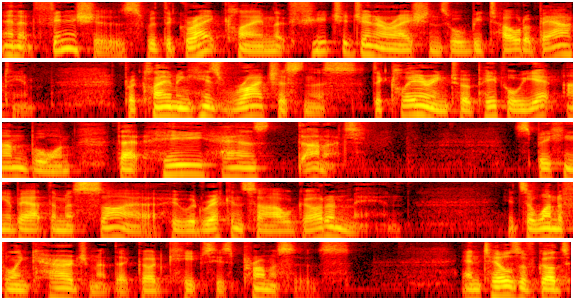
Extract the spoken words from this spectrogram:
And it finishes with the great claim that future generations will be told about him, proclaiming his righteousness, declaring to a people yet unborn that he has done it. Speaking about the Messiah who would reconcile God and man, it's a wonderful encouragement that God keeps his promises and tells of God's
